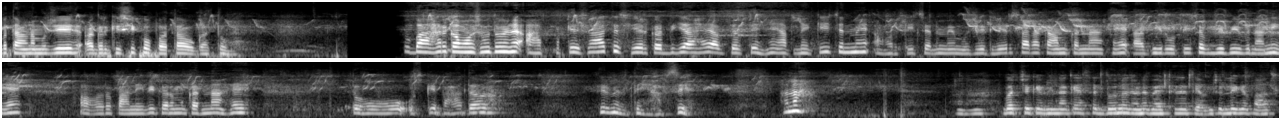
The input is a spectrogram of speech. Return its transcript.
बताना मुझे, अगर किसी को पता होगा तो। तो बाहर का मौसम तो मैंने आपके साथ शेयर कर दिया है। अब चलते हैं अपने किचन में। और किचन में मुझे ढेर सारा काम करना है। आधी रोटी सब्ज़ी भी बनानी है और पानी भी गर्म करना है। तो उसके बाद फिर मिलते हैं आपसे। है ना? है ना? बच्चे के बिना कैसे? दोनों जने बैठे रहते हैं। हम चूल्हे के पास।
